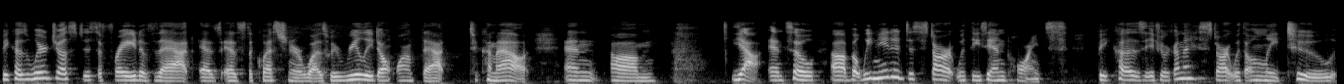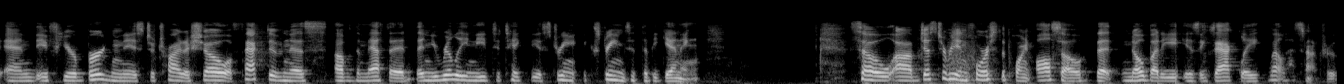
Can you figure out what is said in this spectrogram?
because we're just as afraid of that as, as the questioner was. We really don't want that to come out. And um, yeah, and so, uh, but we needed to start with these endpoints because if you're going to start with only two, and if your burden is to try to show effectiveness of the method, then you really need to take the extreme, extremes at the beginning. So uh, just to reinforce the point also that nobody is exactly, well, that's not true.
